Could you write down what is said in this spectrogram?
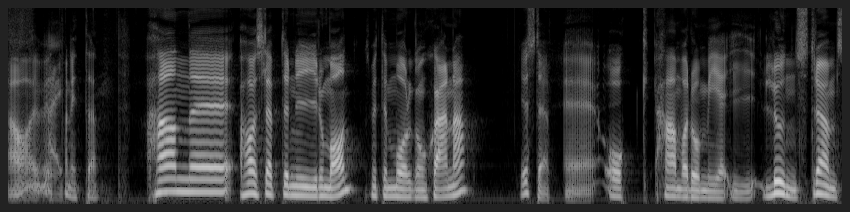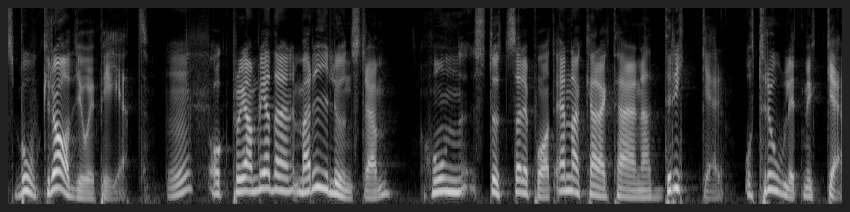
Ja, det vet Nej. man inte. Han eh, har släppt en ny roman som heter Morgonstjärna. Just det. Eh, och han var då med i Lundströms bokradio i P1. Mm. Och programledaren Marie Lundström, hon studsade på att en av karaktärerna dricker otroligt mycket.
